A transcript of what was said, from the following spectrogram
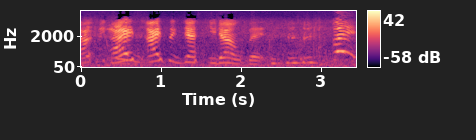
I, I I suggest you don't, but. But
